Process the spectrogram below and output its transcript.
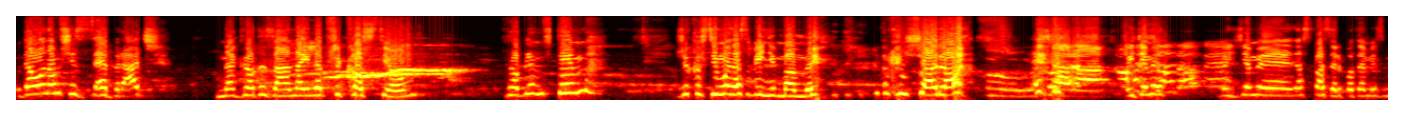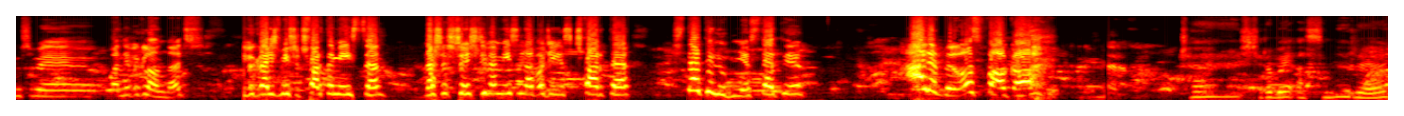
Udało nam się zebrać nagrodę za najlepszy kostium. Problem w tym, że kostiumu na sobie nie mamy. Trochę siara. Siara. Wyjdziemy, wyjdziemy na spacer potem, więc musimy ładnie wyglądać. I Wygraliśmy jeszcze czwarte miejsce. Nasze szczęśliwe miejsce na wodzie jest czwarte. Stety lub niestety, ale było spoko. Cześć, robię asmry.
